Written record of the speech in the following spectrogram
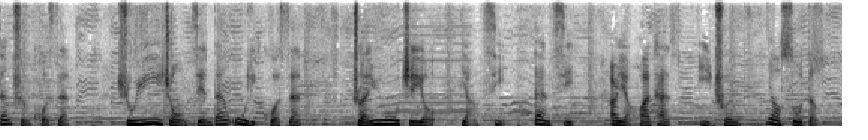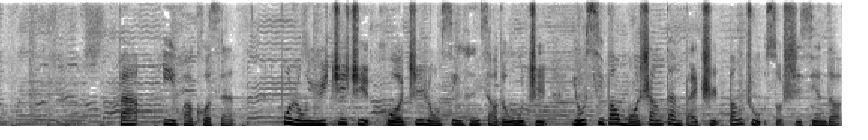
单纯扩散，属于一种简单物理扩散。转运物质有氧气、氮气、二氧化碳、乙醇、尿素等。八、异化扩散。不溶于脂质或脂溶性很小的物质，由细胞膜上蛋白质帮助所实现的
